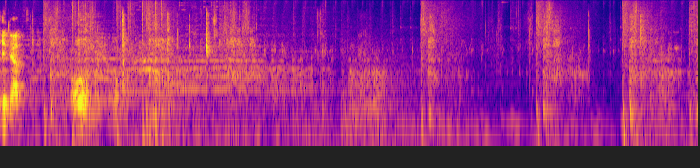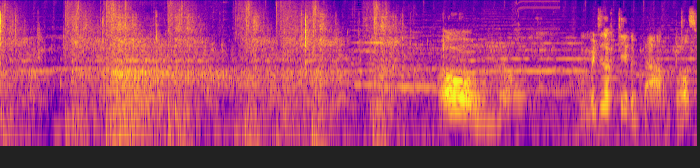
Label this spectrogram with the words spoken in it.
Net. Oh mijn god. Oh no. We moeten nog tegen de ba boss.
